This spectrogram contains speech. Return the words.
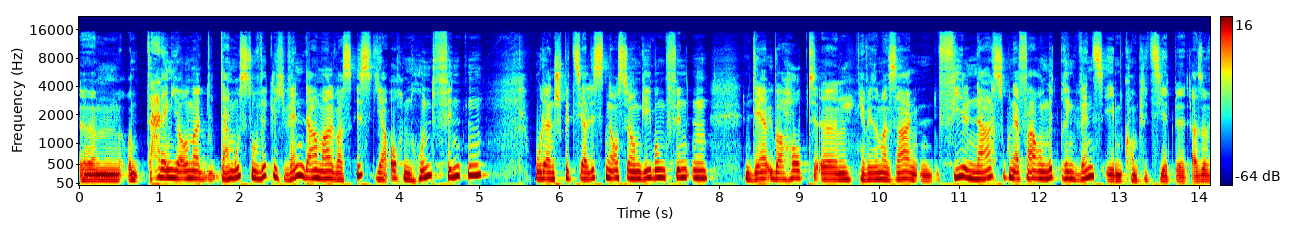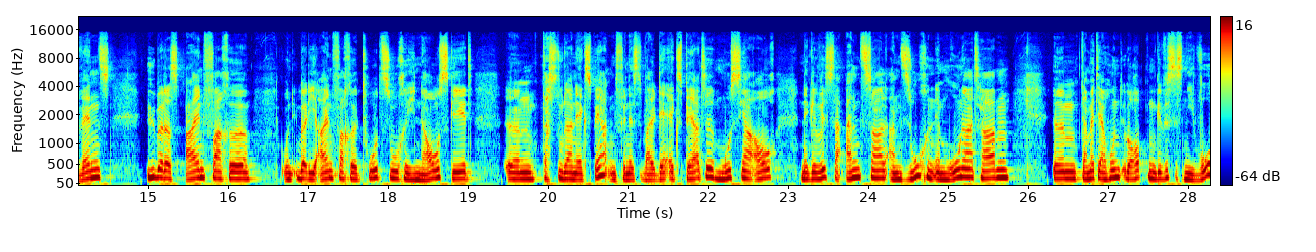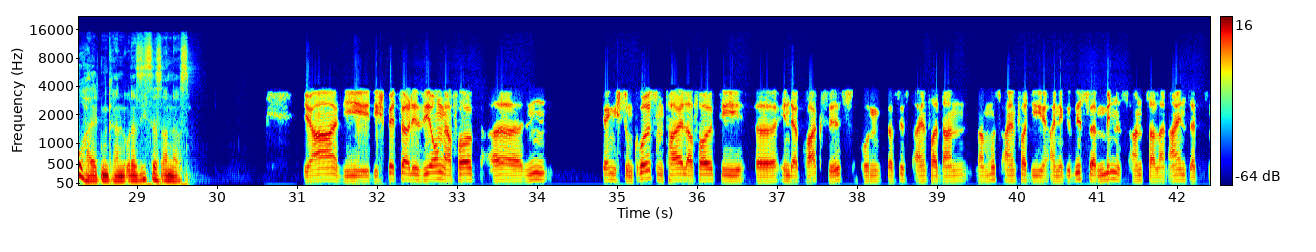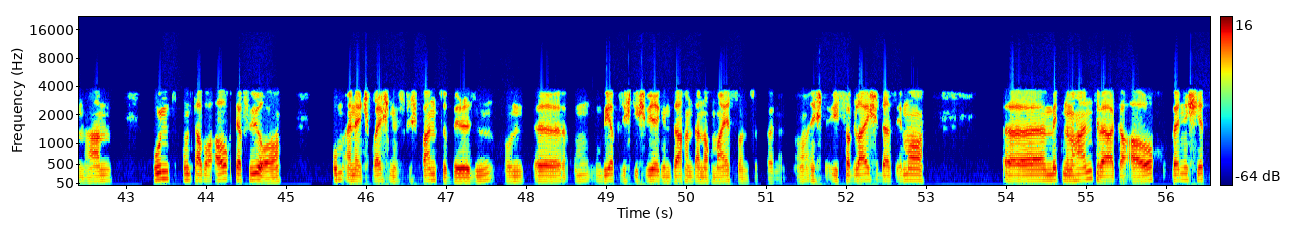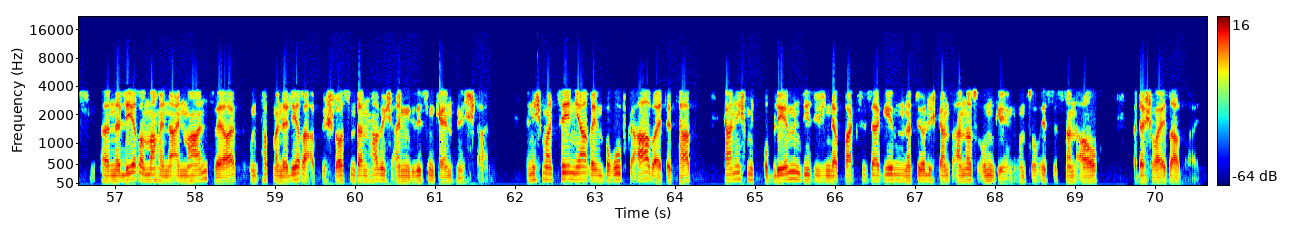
Ähm, und da denke ich auch immer, da musst du wirklich, wenn da mal was ist, ja auch einen Hund finden, oder einen Spezialisten aus der Umgebung finden, der überhaupt, ähm, ja, wie soll man sagen, viel Nachsuchenerfahrung mitbringt, wenn es eben kompliziert wird. Also wenn es über das Einfache und über die einfache Todsuche hinausgeht, ähm, dass du da einen Experten findest, weil der Experte muss ja auch eine gewisse Anzahl an Suchen im Monat haben, ähm, damit der Hund überhaupt ein gewisses Niveau halten kann. Oder siehst du das anders? Ja, die, die Spezialisierung erfolgt äh, denke ich, zum größten Teil erfolgt die äh, in der Praxis und das ist einfach dann, man muss einfach die eine gewisse Mindestanzahl an Einsätzen haben und und aber auch der Führer, um ein entsprechendes Gespann zu bilden und äh, um wirklich die schwierigen Sachen dann noch meistern zu können. Ich, ich vergleiche das immer äh, mit einem Handwerker auch. Wenn ich jetzt eine Lehre mache in einem Handwerk und habe meine Lehre abgeschlossen, dann habe ich einen gewissen Kenntnisstand. Wenn ich mal zehn Jahre im Beruf gearbeitet habe, kann ich mit Problemen, die sich in der Praxis ergeben, natürlich ganz anders umgehen. Und so ist es dann auch bei der Schweißarbeit.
